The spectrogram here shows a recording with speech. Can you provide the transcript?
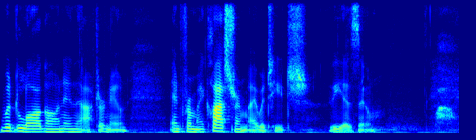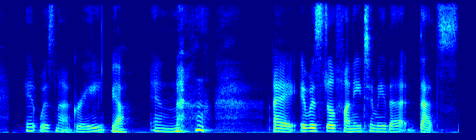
would log on in the afternoon, and from my classroom, I would teach via Zoom. Wow, it was not great, Yeah. and I it was still funny to me that that's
